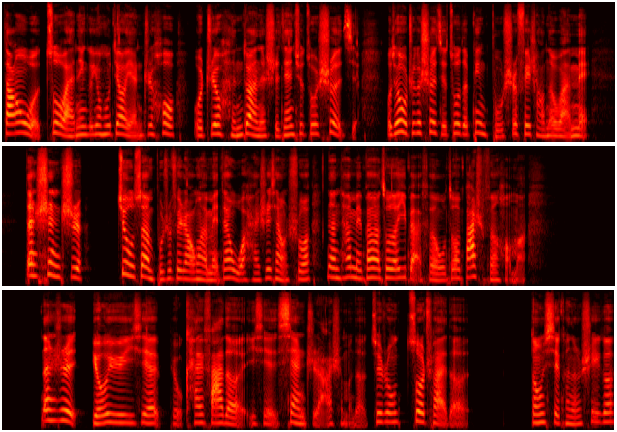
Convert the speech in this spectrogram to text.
当我做完那个用户调研之后，我只有很短的时间去做设计。我觉得我这个设计做的并不是非常的完美，但甚至就算不是非常完美，但我还是想说，那他没办法做到一百分，我做到八十分好吗？但是由于一些比如开发的一些限制啊什么的，最终做出来的东西可能是一个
